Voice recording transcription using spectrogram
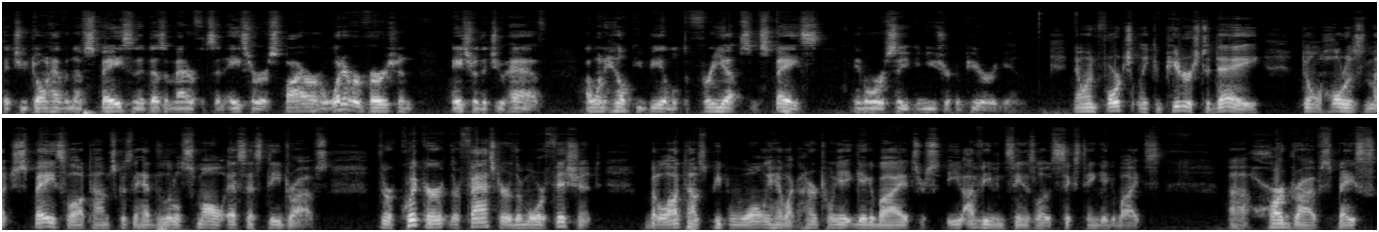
that you don't have enough space, and it doesn't matter if it's an Acer Aspire or whatever version Acer that you have, I want to help you be able to free up some space in order so you can use your computer again. Now, unfortunately, computers today don't hold as much space a lot of times because they have the little small SSD drives. They're quicker, they're faster, they're more efficient, but a lot of times people will only have like 128 gigabytes, or I've even seen as low as 16 gigabytes uh, hard drive space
